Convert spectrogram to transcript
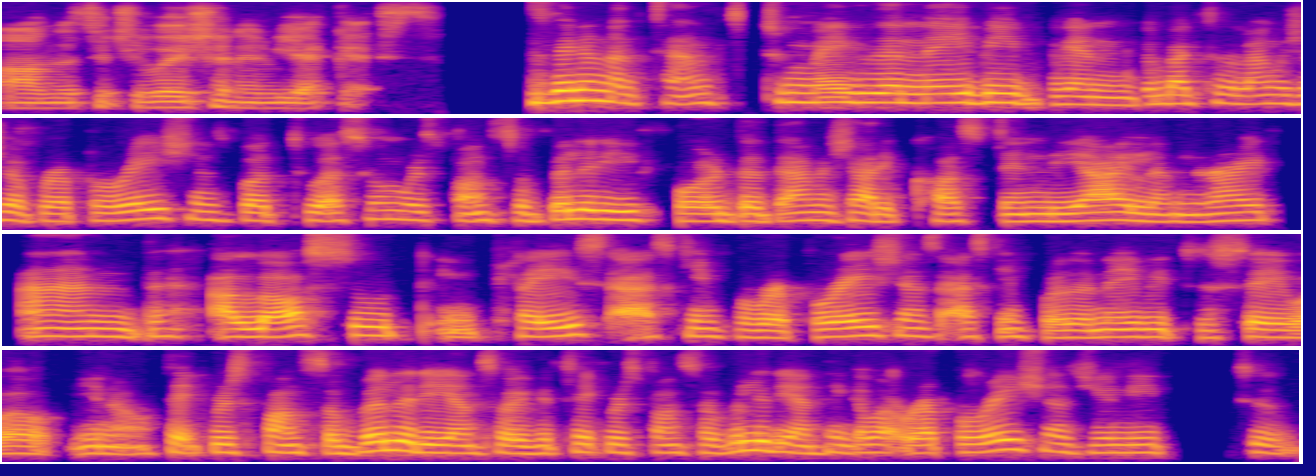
um, the situation in Vieques? It's been an attempt to make the Navy, again, go back to the language of reparations, but to assume responsibility for the damage that it caused in the island, right? And a lawsuit in place asking for reparations, asking for the Navy to say, well, you know, take responsibility. And so if you take responsibility and think about reparations, you need to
